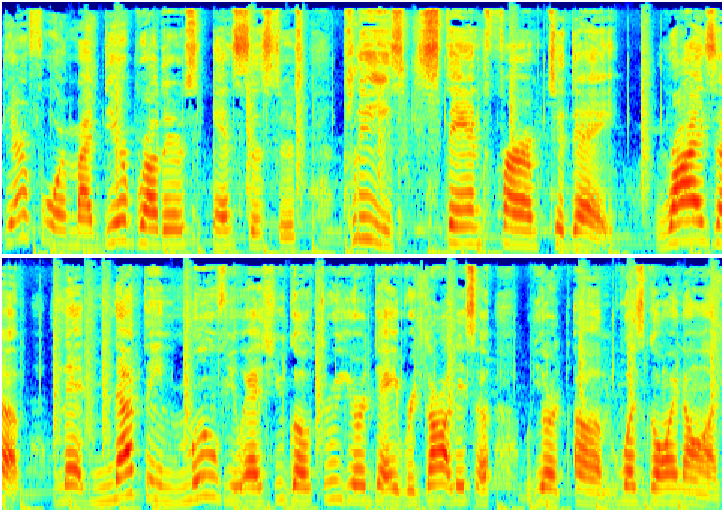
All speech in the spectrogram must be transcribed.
Therefore, my dear brothers and sisters, please stand firm today. Rise up. Let nothing move you as you go through your day, regardless of your um, what's going on.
